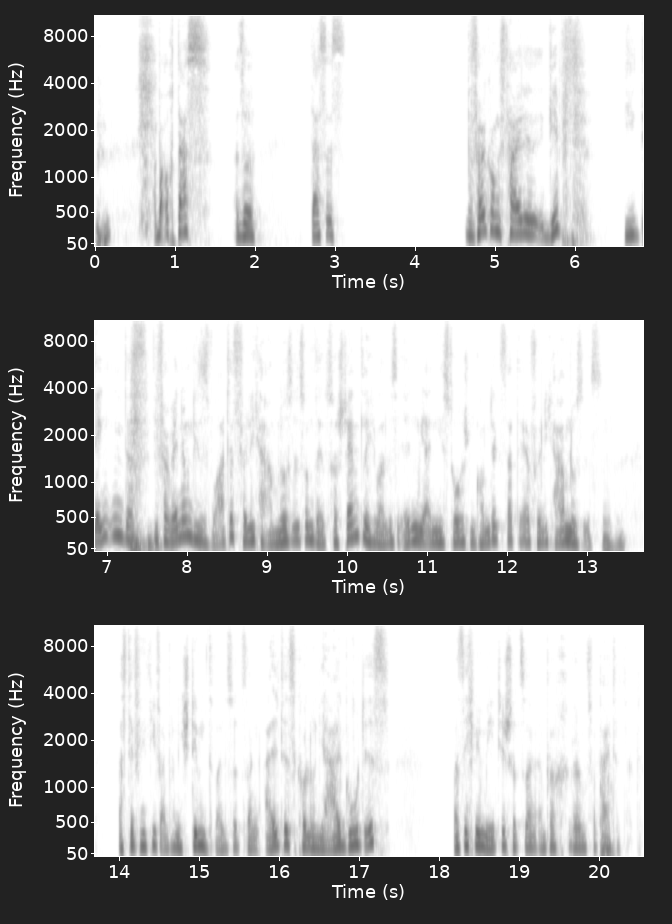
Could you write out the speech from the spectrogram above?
Mhm. Aber auch das, also, dass es Bevölkerungsteile gibt, die denken, dass die Verwendung dieses Wortes völlig harmlos ist und selbstverständlich, weil es irgendwie einen historischen Kontext hat, der völlig harmlos ist. Mhm. Was definitiv einfach nicht stimmt, weil es sozusagen altes Kolonialgut ist, was sich mimetisch sozusagen einfach ähm, verbreitet hat.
